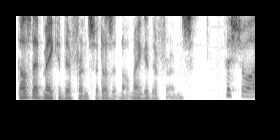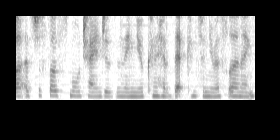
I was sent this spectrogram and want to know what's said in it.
does that make a difference or does it not make a difference for sure it's just those small changes and then you can have that continuous learning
